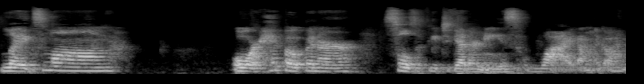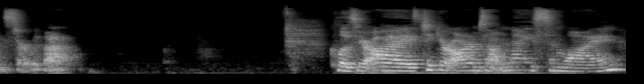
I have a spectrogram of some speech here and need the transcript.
legs long, or hip opener, soles of feet together, knees wide. I'm going to go ahead and start with that. Close your eyes. Take your arms out nice and wide.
